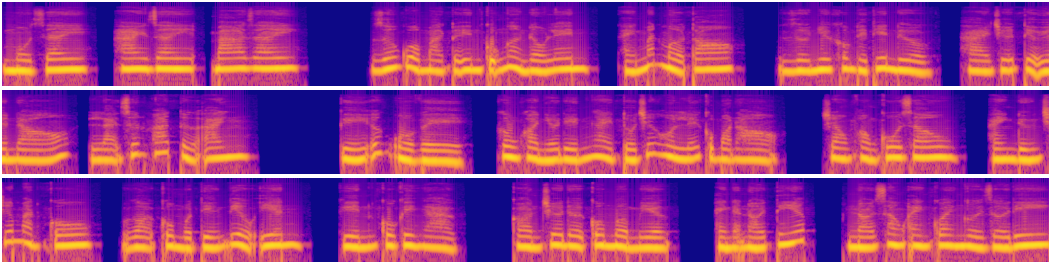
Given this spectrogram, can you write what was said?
Một giây, hai giây, ba giây. Rốt cuộc Mạc Tử Yên cũng ngẩng đầu lên, ánh mắt mở to, dường như không thể tin được hai chữ Tiểu Yên đó lại xuất phát từ anh. Ký ức ùa về, không khỏi nhớ đến ngày tổ chức hôn lễ của bọn họ. Trong phòng cô dâu, anh đứng trước mặt cô, gọi cô một tiếng Tiểu Yên, khiến cô kinh ngạc. Còn chưa đợi cô mở miệng, anh đã nói tiếp, nói xong anh quay người rời đi,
